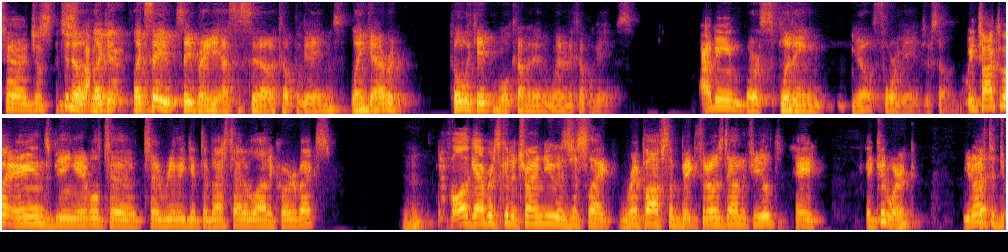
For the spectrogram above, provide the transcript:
to just But you know, like it, like say say Brady has to sit out a couple games. Blaine Gabbert totally capable of coming in and winning a couple games, I mean, or splitting you know four games or something. we talked about Arians being able to to really get the best out of a lot of quarterbacks. Mhm. If all Gabbert's going to try and do is just like rip off some big throws down the field, hey, it could work. You don't have to do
